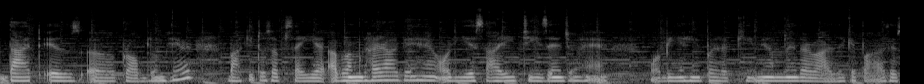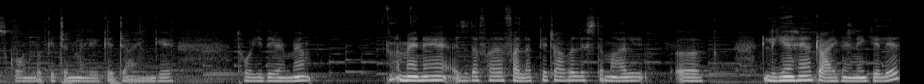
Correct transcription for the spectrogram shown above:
दैट इज़ प्रॉब्लम है बाकी तो सब सही है। अब हम घर आ गए हैं और ये सारी चीज़ें जो हैं, वो अभी यहीं पर रखी हुई हमने दरवाज़े के पास इसको हम लोग किचन में लेके जाएँगे थोड़ी देर में। मैंने इस दफ़ा फलक के चावल इस्तेमाल लिए हैं ट्राई करने के लिए।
